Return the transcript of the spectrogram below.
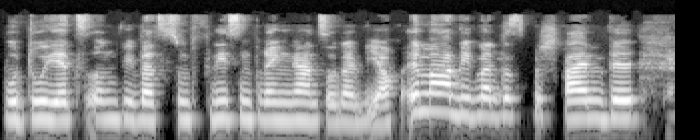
wo du jetzt irgendwie was zum Fließen bringen kannst oder wie auch immer, wie man das beschreiben will. Ja.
